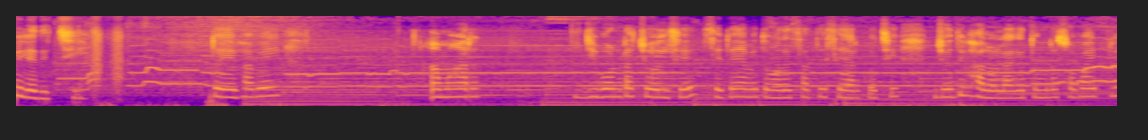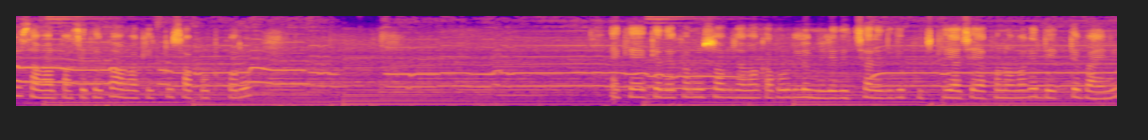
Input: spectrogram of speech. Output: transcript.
মিলে দিচ্ছি। তো এভাবেই আমার জীবনটা চলছে, সেটাই আমি তোমাদের সাথে শেয়ার করছি। যদি ভালো লাগে তোমরা সবাই প্লিজ আমার পাশে থেকো, আমাকে একটু সাপোর্ট করো। একে একে দেখো আমি সব জামা কাপড়গুলো মিলে দিচ্ছি, আর এদিকে পুচকি আছে, এখন আমাকে দেখতে পায়নি।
